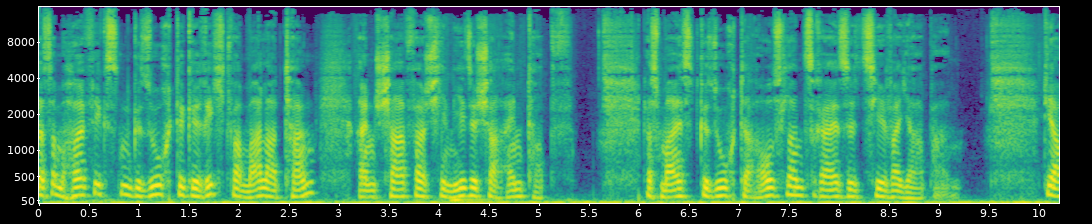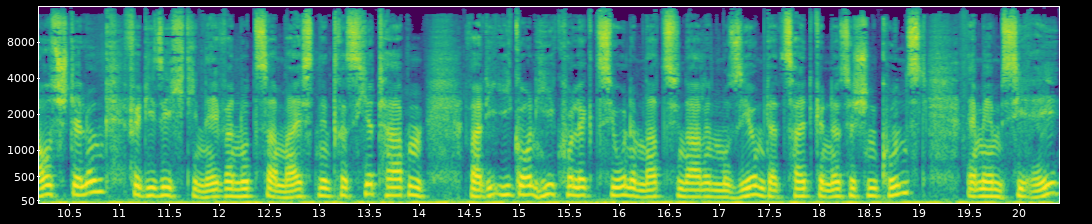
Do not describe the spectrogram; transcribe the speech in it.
Das am häufigsten gesuchte Gericht war Malatang, ein scharfer chinesischer Eintopf. Das meistgesuchte Auslandsreiseziel war Japan. Die Ausstellung, für die sich die Naver-Nutzer am meisten interessiert haben, war die Igon Hee-Kollektion im Nationalen Museum der zeitgenössischen Kunst MMCA.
